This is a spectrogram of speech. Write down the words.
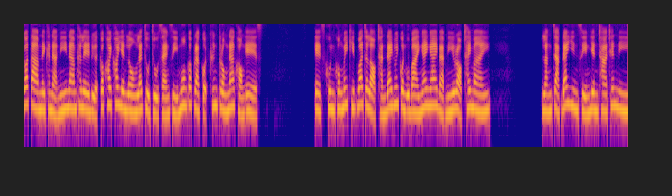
ก็ตามในขณะนี้น้ำทะเลเดือดก็ค่อยๆเย็นลงและจู่ๆแสงสีม่วงก็ปรากฏขึ้นตรงหน้าของเอส เอสคุณคงไม่คิดว่าจะหลอกฉันได้ด้วยกลอุบายง่ายๆแบบนี้หรอกใช่ไหม หลังจากได้ยินเสียงเย็นชาเช่นนี้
